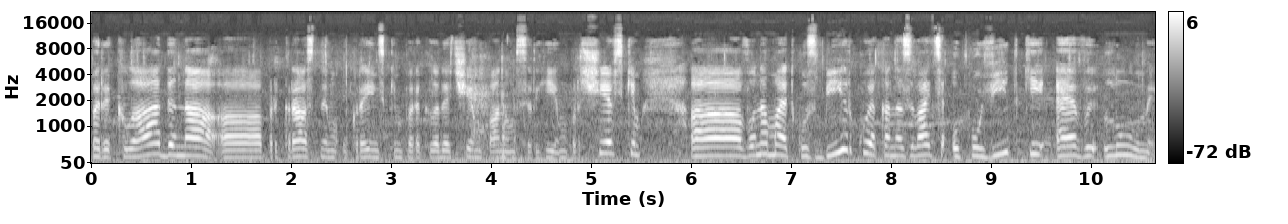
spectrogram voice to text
перекладена прекрасним українським перекладачем паном Сергієм Борщевським. Вона має таку збірку, яка називається Оповідки Еви Луни.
